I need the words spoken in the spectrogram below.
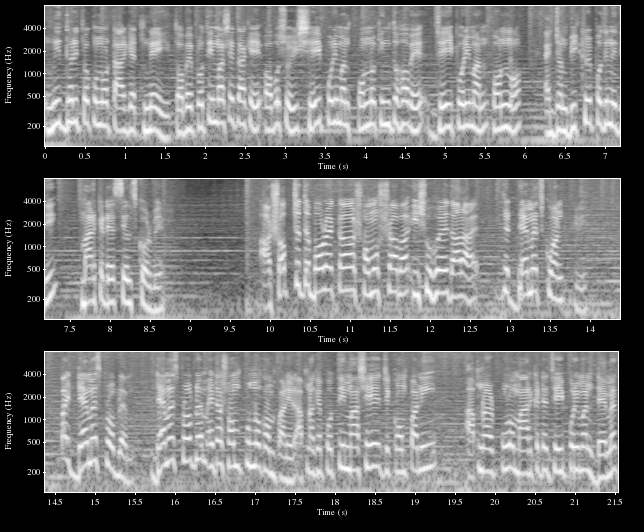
নির্ধারিত কোনো টার্গেট নেই, তবে প্রতি মাসে তাকে অবশ্যই সেই পরিমাণ পণ্য কিনতে হবে, যেই পরিমাণ পণ্য একজন বিক্রয় প্রতিনিধি মার্কেটে সেলস করবে। আর সবচেয়ে বড় একটা সমস্যা বা ইস্যু হয়ে দাঁড়ায় যে damage quantity. By damage problem damage problem এটা সম্পূর্ণ কোম্পানির আপনাকে প্রতি মাসে যে কোম্পানি আপনার পুরো মার্কেটে যেই পরিমাণ ড্যামেজ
